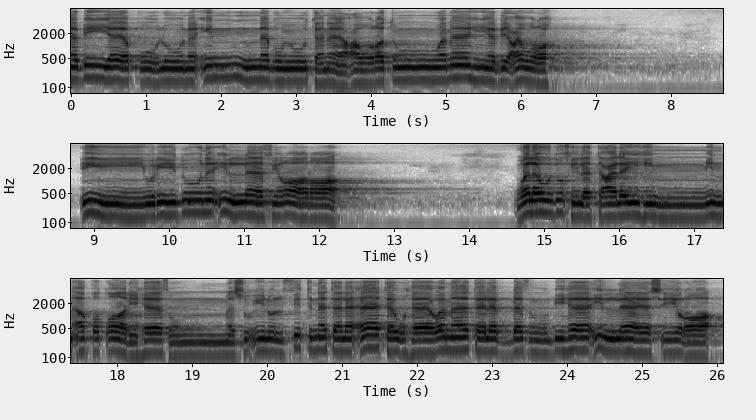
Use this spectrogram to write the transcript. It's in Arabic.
النبي يقولون إن بيوتنا عورة وما هي بعورة إن يريدون إلا فرارا ولو دخلت عليهم من أقطارها ثم سئلوا الفتنة لآتوها وما تلبثوا بها إلا يسيرا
